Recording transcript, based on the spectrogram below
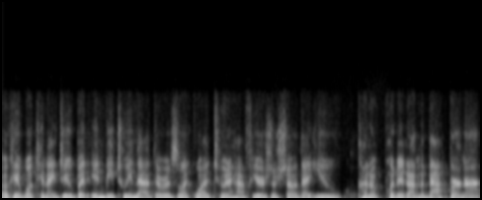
Okay, what can I do? But in between that, there was like what, two and a half years or so that you kind of put it on the back burner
